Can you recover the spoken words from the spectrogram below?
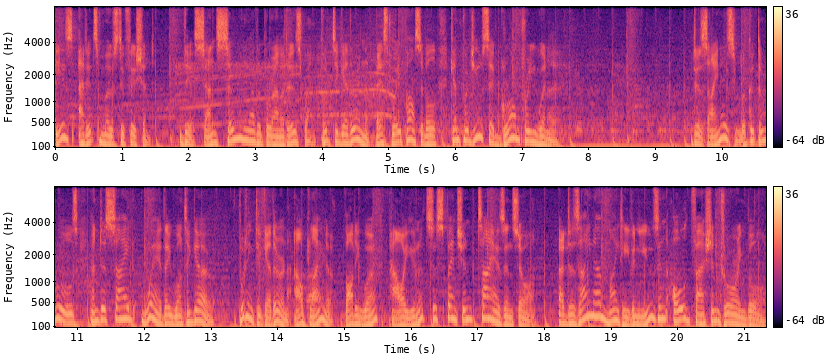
is at its most efficient. This and so many other parameters, when put together in the best way possible, can produce a Grand Prix winner. Designers look at the rules and decide where they want to go putting together an outline of bodywork, power unit, suspension, tyres and so on. A designer might even use an old-fashioned drawing board.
